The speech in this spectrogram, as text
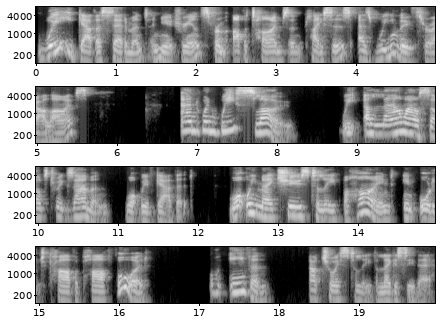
We gather sediment and nutrients from other times and places as we move through our lives. And when we slow, we allow ourselves to examine what we've gathered, what we may choose to leave behind in order to carve a path forward, or even our choice to leave a legacy there.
